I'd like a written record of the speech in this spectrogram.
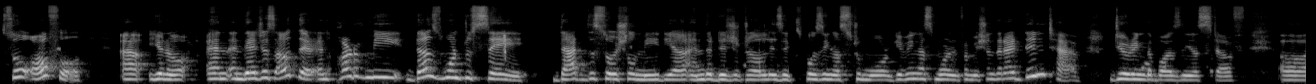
so awful uh, you know and and they're just out there. And part of me does want to say that the social media and the digital is exposing us to more giving us more information that i didn't have during the bosnia stuff uh,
